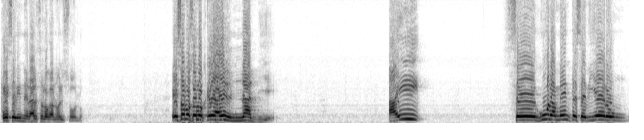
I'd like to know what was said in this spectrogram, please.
que ese dineral se lo ganó él solo. Eso no se lo crea él nadie. Ahí seguramente se dieron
